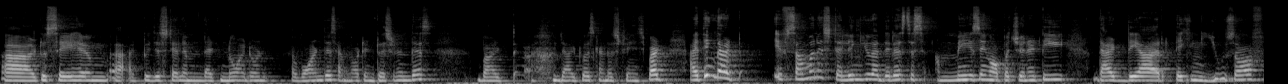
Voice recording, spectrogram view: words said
uh, to say him uh, to just tell him that no i don't want this i'm not interested in this but that was kind of strange. But i think that if someone is telling you that there is this amazing opportunity that they are taking use of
